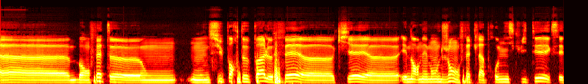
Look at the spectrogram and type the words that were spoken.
Euh, bon, en fait, euh, on, ne supporte pas le fait euh, qu'il y ait euh, énormément de gens. En fait, la promiscuité, etc.,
